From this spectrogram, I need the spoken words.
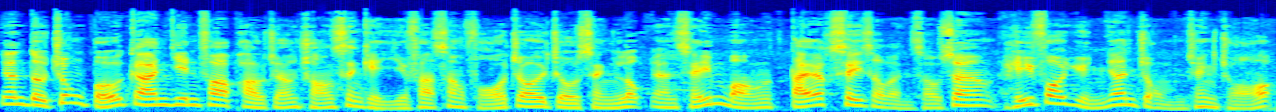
印度中部一間煙花炮仗廠星期二發生火災，造成六人死亡，大約四十人受傷。起火原因仲唔清楚。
